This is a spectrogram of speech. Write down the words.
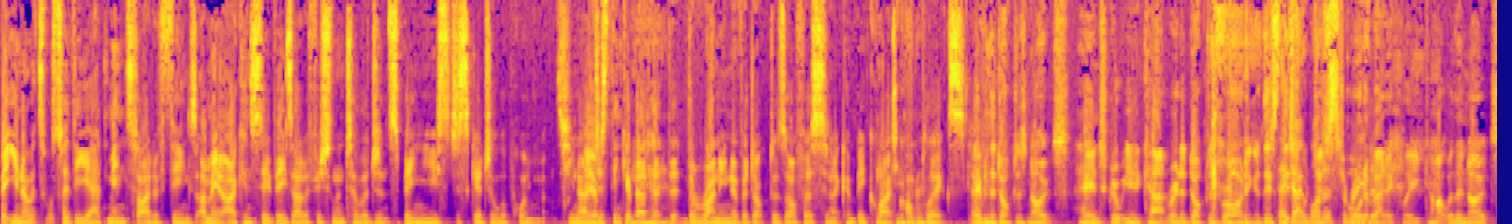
but you know, it's also the admin side of things. I mean, I can see these artificial intelligence being used to schedule appointments. You know, Yep. just think about Yeah. how the, the running of a doctor's office, and it can be quite different. complex. Even the doctor's notes, hand scribble. You can't read a doctor's writing. This, They this don't would want just us to read it. automatically come up with the notes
